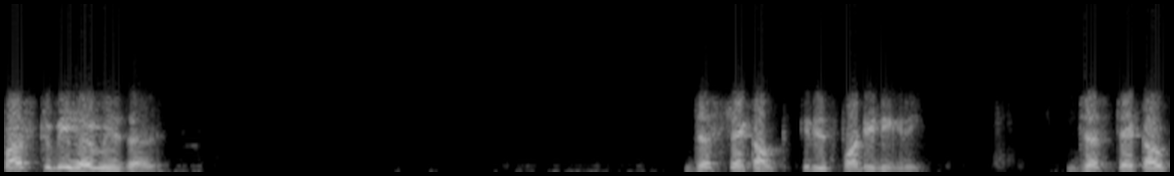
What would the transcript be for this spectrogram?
First we have measured. Just check out, it is 40 degree. Just check out,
